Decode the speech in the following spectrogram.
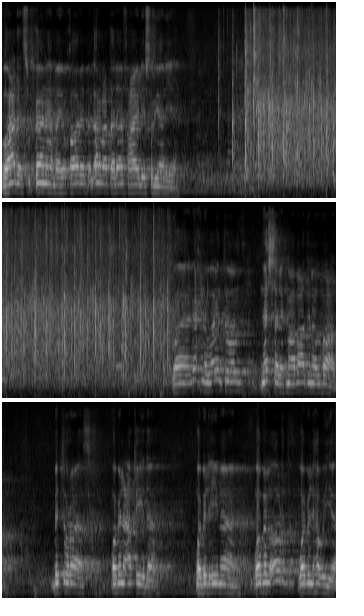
وعدد سكانها ما يقارب الأربعة آلاف عائلة سريانية. ونحن وأنتم نشترك مع بعضنا البعض بالتراث وبالعقيدة وبالإيمان وبالأرض وبالهوية.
